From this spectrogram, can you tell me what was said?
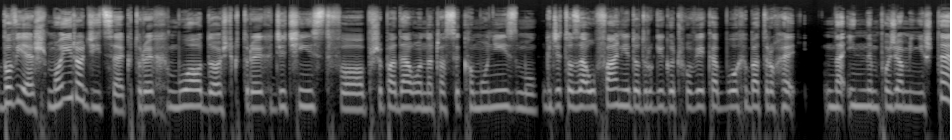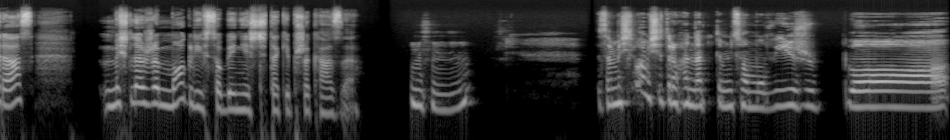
bo wiesz, moi rodzice, których młodość, których dzieciństwo przypadało na czasy komunizmu, gdzie to zaufanie do drugiego człowieka było chyba trochę na innym poziomie niż teraz, myślę, że mogli w sobie nieść takie przekazy. Mhm. Zamyśliłam się trochę nad tym, co mówisz, bo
